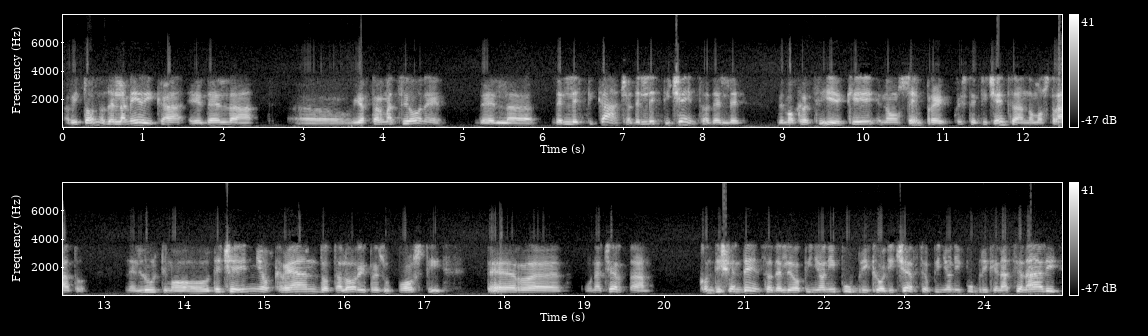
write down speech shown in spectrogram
ritorno dell'America e della eh, riaffermazione del, dell'efficacia, dell'efficienza delle democrazie che non sempre questa efficienza hanno mostrato nell'ultimo decennio, creando talora i presupposti per eh, una certa condiscendenza delle opinioni pubbliche o di certe opinioni pubbliche nazionali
